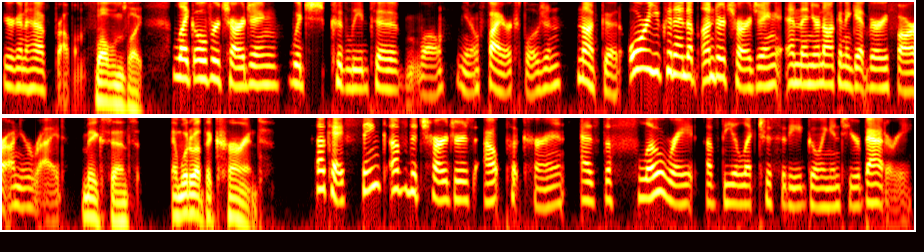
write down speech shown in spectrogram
you're going to have problems. Problems like, like overcharging, which could lead to, well, you know, fire explosion. Not good. Or you could end up undercharging, and then you're not going to get very far on your ride. makes sense. And what about the current? Okay, think of the charger's output current as the flow rate of the electricity going into your battery.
